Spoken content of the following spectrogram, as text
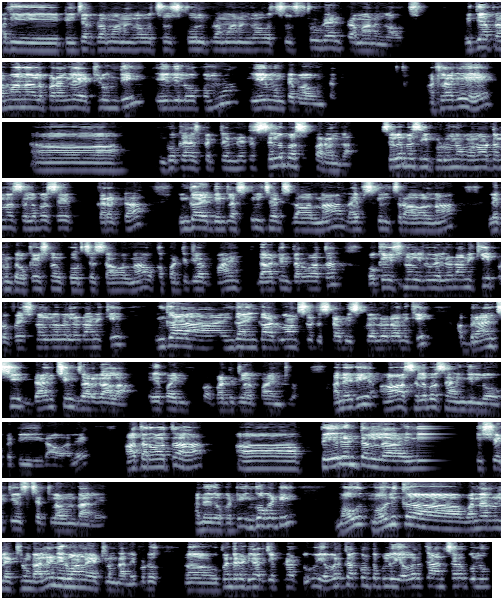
అది టీచర్ ప్రమాణం కావచ్చు స్కూల్ ప్రమాణం కావచ్చు స్టూడెంట్ ప్రమాణం కావచ్చు. విద్యా ప్రమాణాల పరంగా ఎట్లుంది? ఏది లోపము? ఏముంటే బాగుంటది? అట్లాగే ఆ ఇంకొక ఆస్పెక్ట్ ఏంటంటే సిలబస్ పరంగా. సిలబస్ ఇప్పుడున్న మొనోటన్న సిలబస్ కరెక్టా? ఇంకా దీంట్లో స్కిల్ సెట్స్ కావాలన్నా లైఫ్ స్కిల్స్ రావాలన్నా లేకుంటే ఒకేషనల్ కోర్సెస్ రావాలన్నా ఒక పర్టికులర్ పాయింట్ దాటిన తర్వాత ఒకేషనల్గా వెళ్ళడానికి ప్రొఫెషనల్గా వెళ్ళడానికి ఇంకా ఇంకా ఇంకా అడ్వాన్స్డ్ స్టడీస్కి వెళ్ళడానికి ఆ బ్రాంచ్ బ్రాంచింగ్ జరగాల ఏ పాయింట్ పర్టికులర్ పాయింట్లో అనేది ఆ సిలబస్ యాంగిల్లో ఒకటి రావాలి. ఆ తర్వాత ఆ పేరెంటల్ ఇనిషియేటివ్స్ ఎట్లా ఉండాలి అనేది ఒకటి. ఇంకొకటి మౌ మౌలిక వనరులు ఎట్లా ఉండాలి నిర్వహణ ఎట్లా ఉండాలి ఇప్పుడు ఉపేంద్ర రెడ్డి గారు చెప్పినట్టు ఎవరికి అకౌంటబుల్ ఎవరికి ఆన్సరబుల్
